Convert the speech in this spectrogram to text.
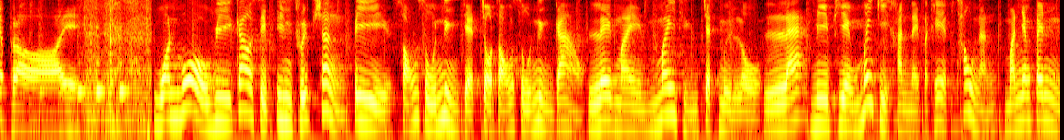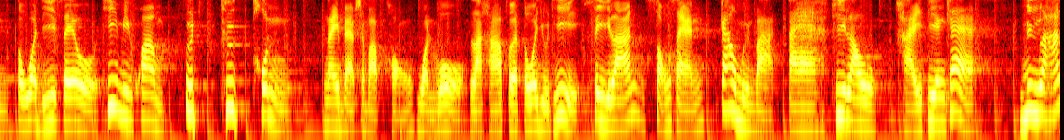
รียบร้อย Volvo V90 Inscription ปี 2017 จด 2019 เลขไม่ไม่ถึง 70,000 โล และมีเพียงไม่กี่คันในประเทศเท่านั้น มันยังเป็นตัวดีเซลที่มีความอึดทึกทนในแบบฉบับของ Volvo ราคาเปิดตัวอยู่ที่ 4 ล้าน 2 แสน 9 หมื่นบาท แต่ที่เราขายเพียงแค่ 1 ล้าน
